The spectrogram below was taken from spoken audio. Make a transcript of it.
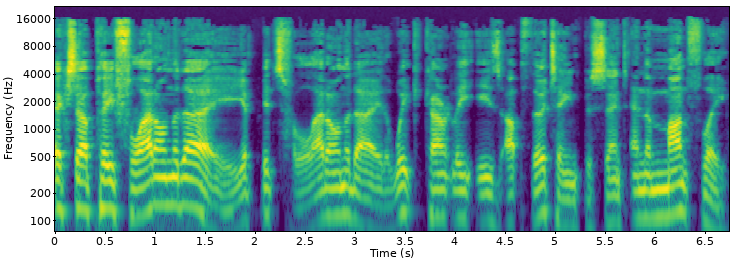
XRP flat on the day. Yep, it's flat on the day. The week currently is up 13%, and the monthly,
